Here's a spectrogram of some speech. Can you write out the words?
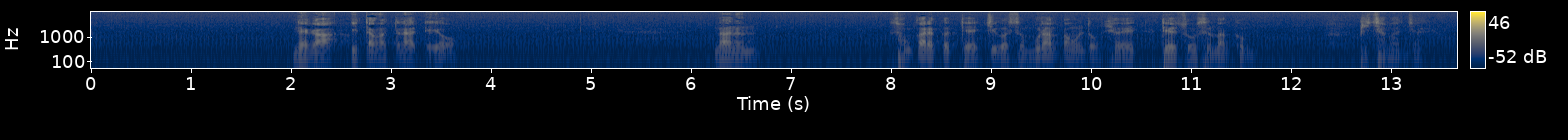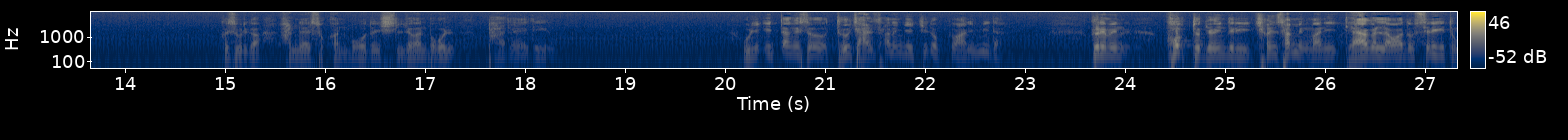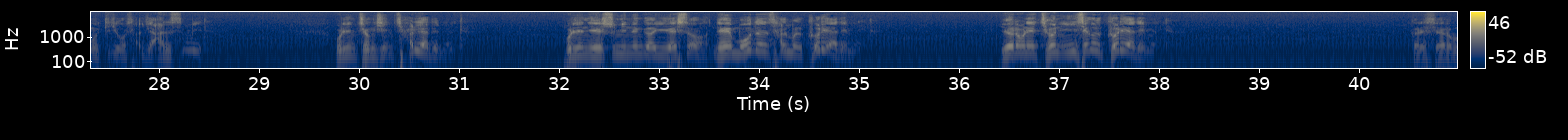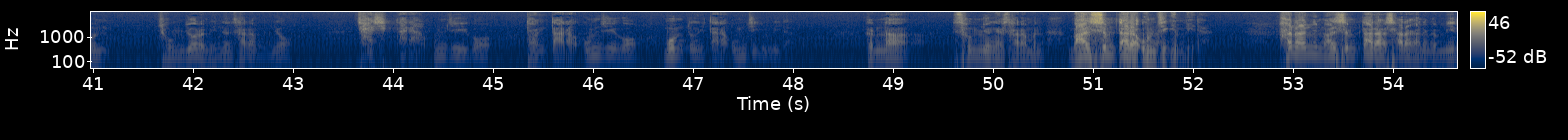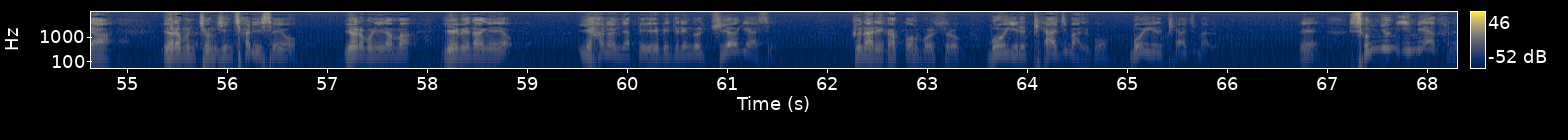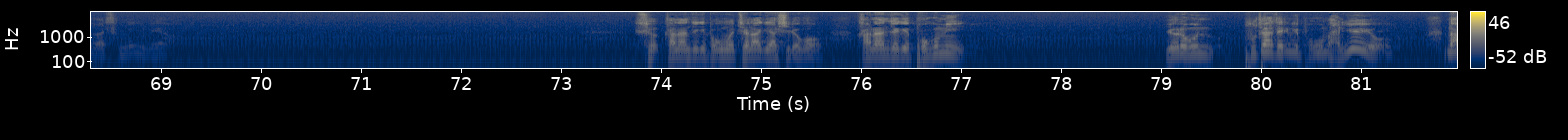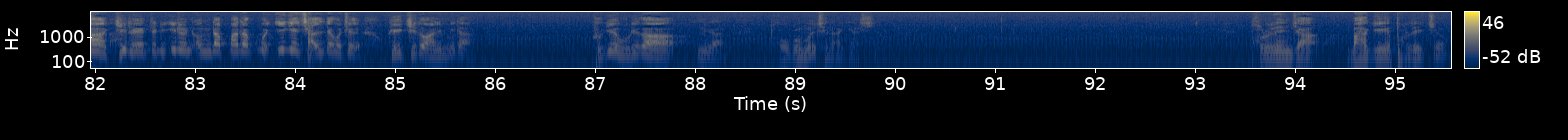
내가 이 땅을 떠날 때요. 나는 손가락 끝에 찍어서 물 한 방울도 혀에 댈 수 없을 만큼 비참한 자예요. 그래서 우리가 하늘에 속한 모든 신령한 복을 받아야 돼요. 우리 이 땅에서 더 잘 사는 게 기독교 아닙니다. 그러면 콥트 교인들이 1300만이 대학을 나와도 쓰레기통을 뒤지고 살지 않습니다. 우린 정신 차려야 됩니다. 우리는 예수 믿는 것에 의해서 내 모든 삶을 걸어야 됩니다. 여러분의 전 인생을 걸어야 됩니다. 그래서 여러분 종교로 믿는 사람은요 자식 따라 움직이고 돈 따라 움직이고 몸뚱이 따라 움직입니다. 그러나 성령의 사람은 말씀 따라 움직입니다. 하나님 말씀 따라 살아가는 겁니다. 여러분 정신 차리세요. 여러분이나마 예배당에요. 이 하나님 앞에 예배드리는 걸 귀하게 하세요. 그날이 가까운 볼수록 모이기를 피하지 말고 모이기를 피하지 말고 예? 성령 임해야 가능한 성령 임해야 가난적인 복음을 전하게 하시려고 가난적인 복음이 여러분 부자 되는 게 복음 아니에요. 나 기도했더니 이런 응답 받았고 이게 잘 되고 저 그게 기도 아닙니다. 그게 우리가 우리가 복음을 전하게 하시는. 포로된 자 마귀에 포로됐죠.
